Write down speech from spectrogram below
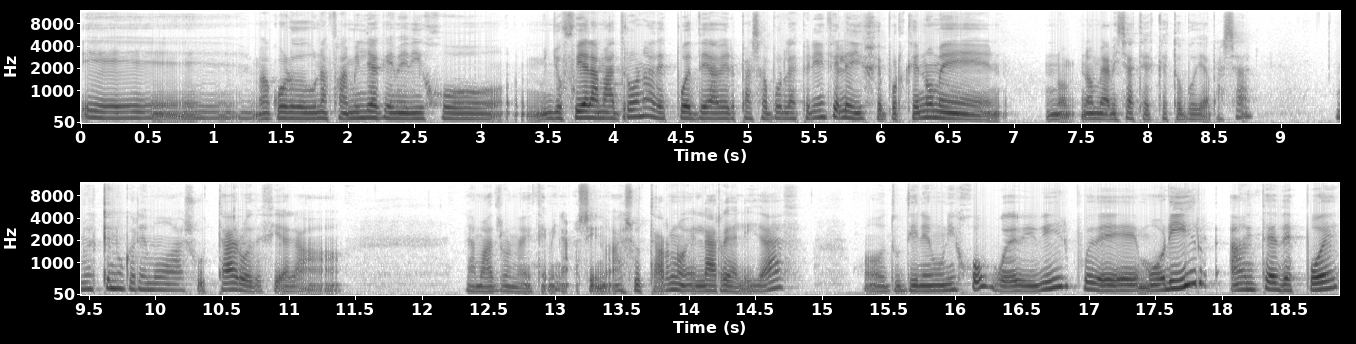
eh, me acuerdo de una familia que me dijo, yo fui a la matrona después de haber pasado por la experiencia y le dije, ¿por qué no me, no, me avisaste que esto podía pasar? No es que no queremos asustar, o decía la, la matrona, dice, mira, si no asustarnos es la realidad. Cuando tú tienes un hijo, puede vivir, puede morir antes, después,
